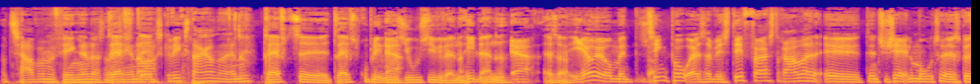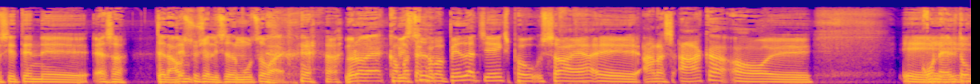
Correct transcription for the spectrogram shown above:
og tapper med fingrene og sådan noget. Drift, tænker, Nå, øh, skal vi ikke snakke om noget andet? Drift, øh, driftsproblemer Ja. hos Jussi vil være noget helt andet. Ja, Altså, jo jo, men så. tænk på, altså hvis det først rammer øh, den sociale motor, jeg skal sige, den, øh, altså, den afsocialiserede motorvej. ja, Ved du hvad, kommer hvis der tid... kommer bedre Jakes på, så er øh, Anders Akker og... Øh, øh, Ronaldo.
